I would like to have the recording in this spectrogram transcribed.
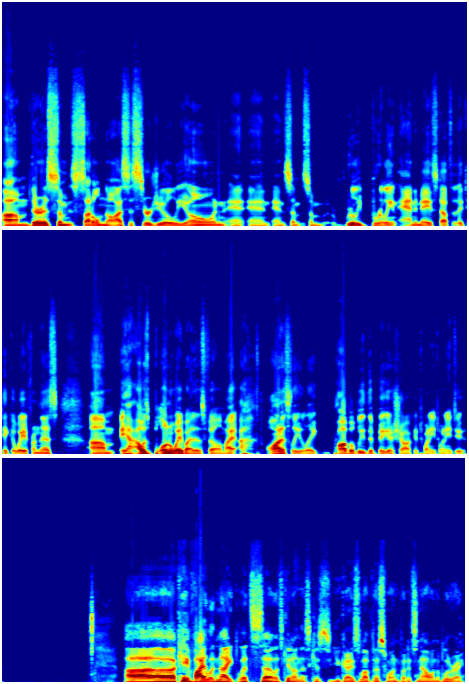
Um, there is some subtle nods to Sergio Leone and and and some some really brilliant anime stuff that they take away from this. Um, yeah, I was blown away by this film. I, I honestly like probably the biggest shock of 2022. Uh, okay, Violent Night. Let's uh, let's get on this because you guys love this one, but it's now on the Blu-ray.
